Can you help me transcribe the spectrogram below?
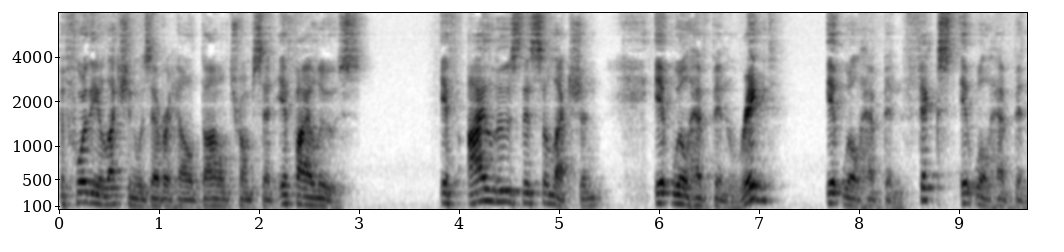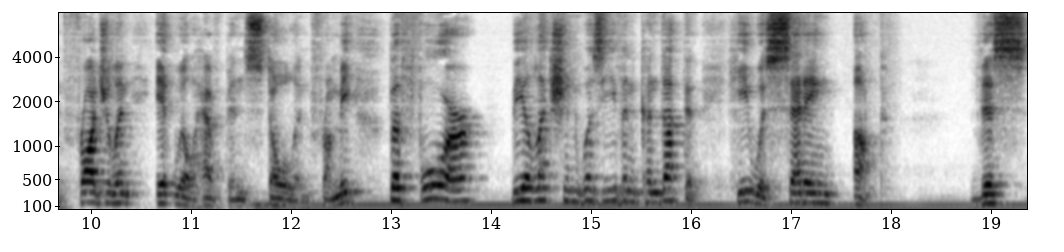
before the election was ever held, Donald Trump said, if I lose, if I lose this election, it will have been rigged, it will have been fixed, it will have been fraudulent, it will have been stolen from me before the election was even conducted. He was setting up this,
